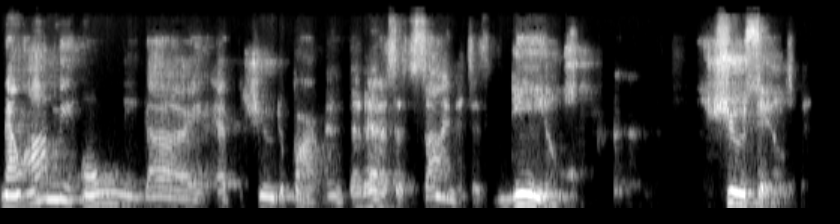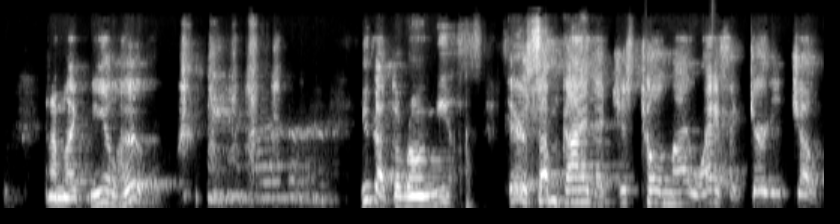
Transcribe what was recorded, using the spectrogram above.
Now, I'm the only guy at the shoe department that has a sign that says Neil, shoe salesman. And I'm like, Neil who? You got the wrong Neil. There's some guy that just told my wife a dirty joke.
